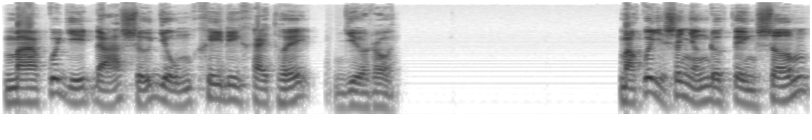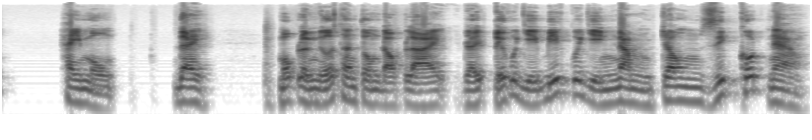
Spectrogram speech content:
mà quý vị đã sử dụng khi đi khai thuế vừa rồi. Mà quý vị sẽ nhận được tiền sớm hay muộn. Đây, một lần nữa Thanh Tùng đọc lại để, để quý vị biết quý vị nằm trong zip code nào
